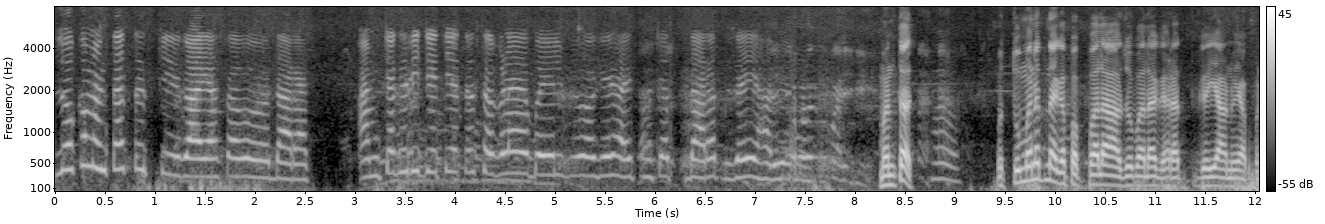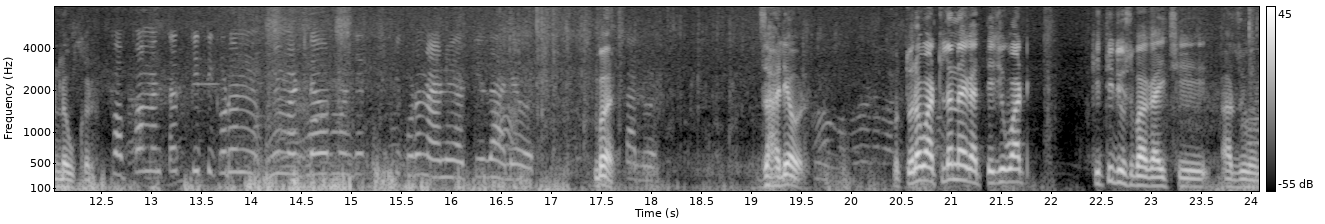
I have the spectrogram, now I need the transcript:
लोक म्हणतातच की गाय असावं दारात. आमच्या घरी जेथे तर सगळं बैल वगैरे आहे तुमच्या दारात गाई हवी आहे. म्हणतात. म्हणतात हो. मग तू म्हणत नाही का पप्पाला आजोबाला घरात गाई आणूया आपण लवकर? पप्पा म्हणतात की तिकडून मी म्हटल्यावर म्हणजे की तिकडून आणूया ती झाल्यावर. बर. झाल्यावर. मग तुला वाटलं नाही का त्याची वाट किती दिवस बघायची अजून?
